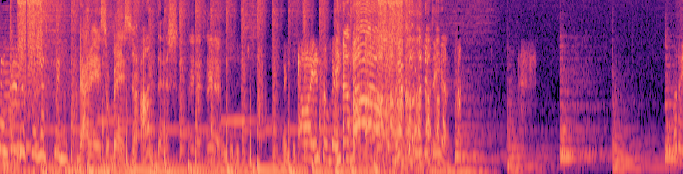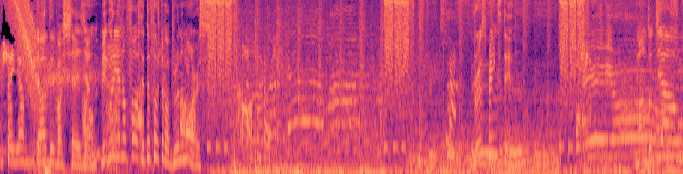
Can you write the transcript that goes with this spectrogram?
Men gud, det står ledsen. Det här är Ace of Base. Ja, Anders. Ja, är så basic. Ja, det är tjejen. Ja, det var tjejen. Vi går igenom facit. Det första var Bruno Mars. Bruce Springsteen. Mando Diao.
